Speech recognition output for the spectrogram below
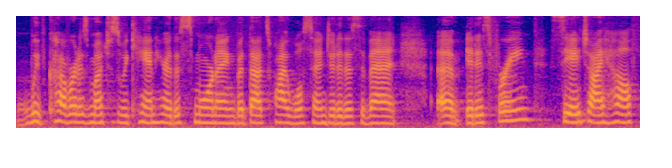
we've covered as much as we can here this morning, but that's why we'll send you to this event. Um, it is free. CHI Health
